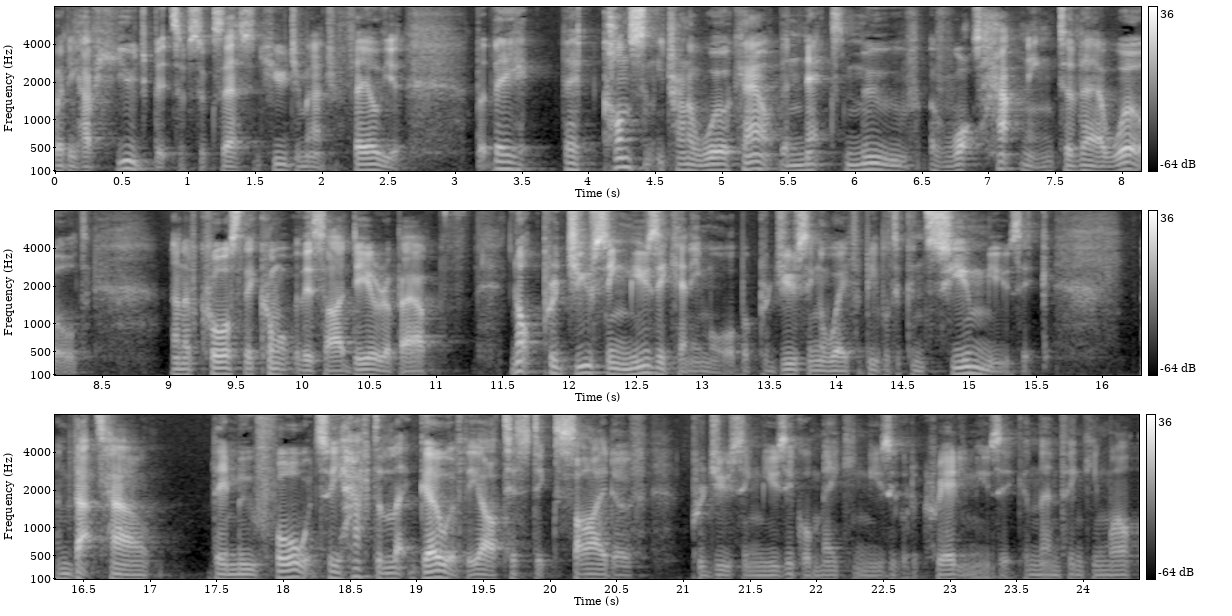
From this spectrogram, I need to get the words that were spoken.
where they have huge bits of success and huge amounts of failure. But they they're constantly trying to work out the next move of what's happening to their world. And of course they come up with this idea about not producing music anymore, but producing a way for people to consume music. And that's how they move forward. So you have to let go of the artistic side of producing music or making music or to creating music and then thinking, well,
